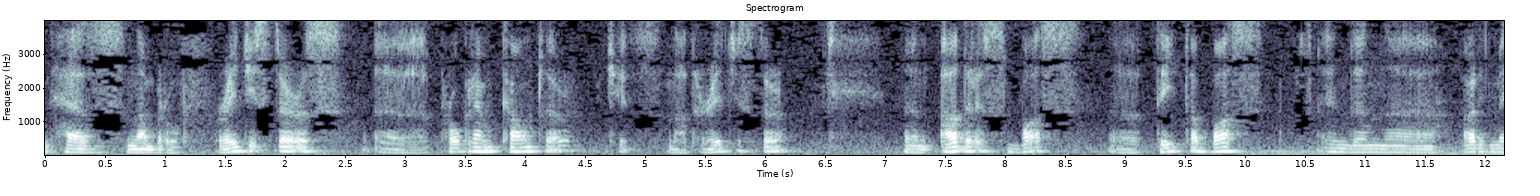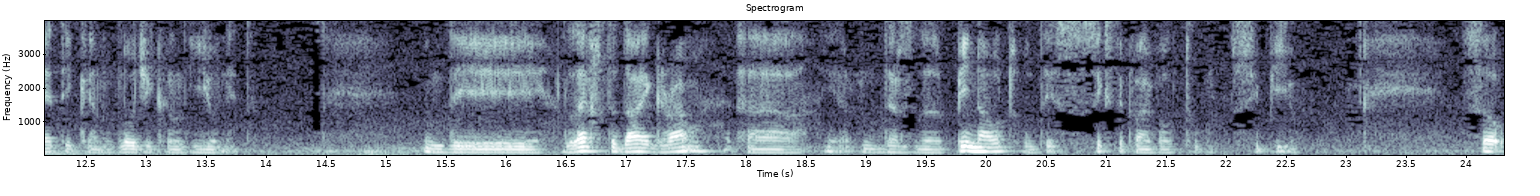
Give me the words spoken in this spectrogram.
It has a number of registers, program counter, which is another register, an address bus, data bus, and an uh, arithmetic and logical unit. In the left diagram, uh, there's the pinout of this 6502 CPU. So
